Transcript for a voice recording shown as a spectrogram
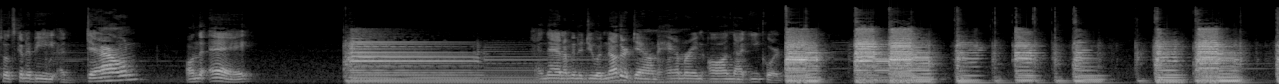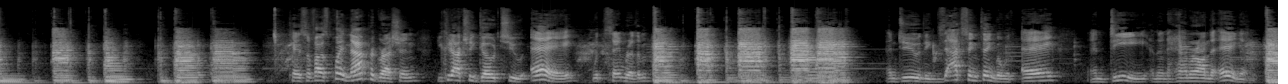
So it's going to be a down on the A. And then I'm going to do another down hammering on that E chord. Okay, so if I was playing that progression, you could actually go to A with the same rhythm and do the exact same thing, but with A and D, and then hammer on the A again.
